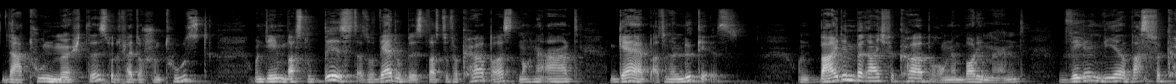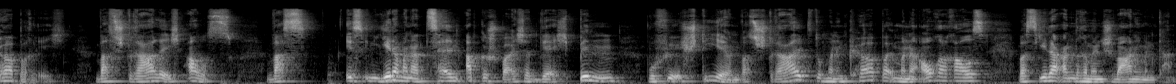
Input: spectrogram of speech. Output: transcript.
da tun möchtest oder vielleicht auch schon tust, und dem, was du bist, also wer du bist, was du verkörperst, noch eine Art Gap, also eine Lücke ist. Und bei dem Bereich Verkörperung, Embodiment, wählen wir, was verkörpere ich, was strahle ich aus, was ist in jeder meiner Zellen abgespeichert, wer ich bin, wofür ich stehe und was strahlt durch meinen Körper in meine Aura raus, was jeder andere Mensch wahrnehmen kann.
